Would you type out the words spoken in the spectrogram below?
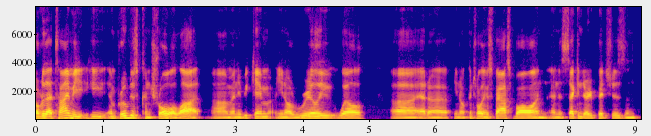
over that time he he improved his control a lot, um, and he became you know really well uh, at uh, you know controlling his fastball and and his secondary pitches. And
